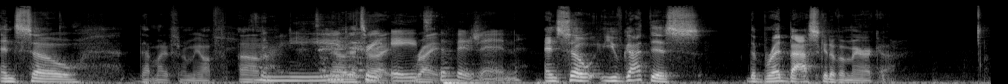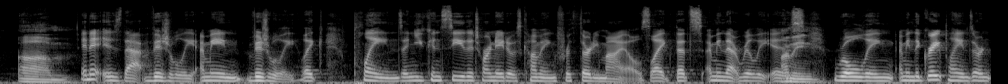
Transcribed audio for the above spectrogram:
and so that might have thrown me off um the need no, all right. creates Right. the vision And so you've got this the breadbasket of America. Um, And it is that visually. I mean, visually, like planes, and you can see the tornadoes coming for 30 miles. Like that's, I mean, that really is I mean- rolling. I mean, the Great Plains are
